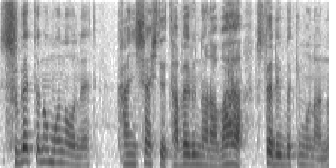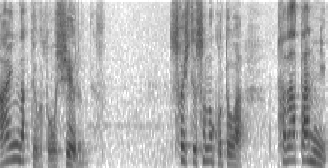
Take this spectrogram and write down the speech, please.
全てのものをね感謝して食べるならば捨てるべきものはないんだということを教えるんです。そしてそのことはただ単に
